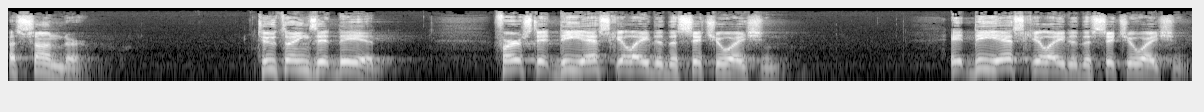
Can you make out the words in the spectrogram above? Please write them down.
asunder. Two things it did. First, it de escalated the situation. It de escalated the situation.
